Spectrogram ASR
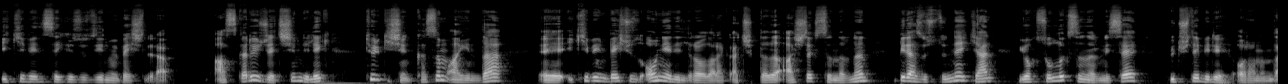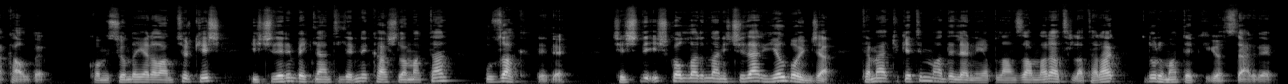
2825 lira. Asgari ücret şimdilik Türk İş'in Kasım ayında e, 2517 lira olarak açıkladığı açlık sınırının biraz üstündeyken yoksulluk sınırının ise üçte biri oranında kaldı. Komisyonda yer alan Türk İş, işçilerin beklentilerini karşılamaktan uzak dedi. Çeşitli iş kollarından işçiler yıl boyunca temel tüketim maddelerine yapılan zamları hatırlatarak duruma tepki gösterdi.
